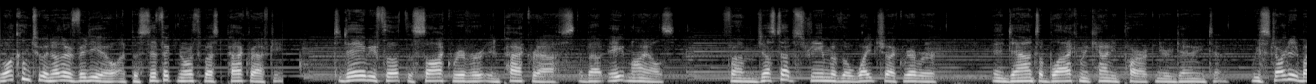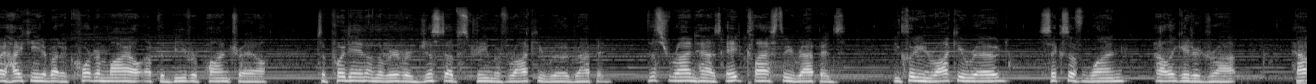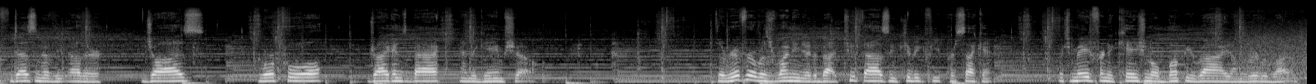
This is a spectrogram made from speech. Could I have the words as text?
Welcome to another video on Pacific Northwest Pack Rafting. Today we float the Sauk River in pack rafts about 8 miles from just upstream of the White Chuck River and down to Blackman County Park near Darrington. We started by hiking about a quarter mile up the Beaver Pond Trail to put in on the river just upstream of Rocky Road Rapid. This run has 8 Class 3 rapids, including Rocky Road, 6 of 1, Alligator Drop, half dozen of the other, Jaws, Whirlpool, Dragon's Back, and the Game Show. The river was running at about 2,000 cubic feet per second, which made for an occasional bumpy ride on the river bottom.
